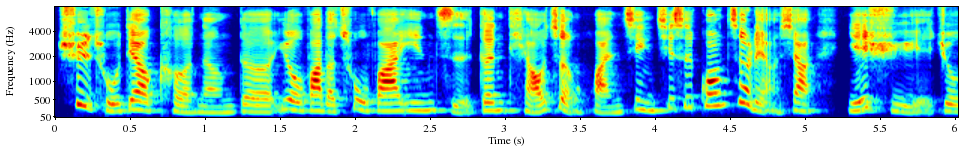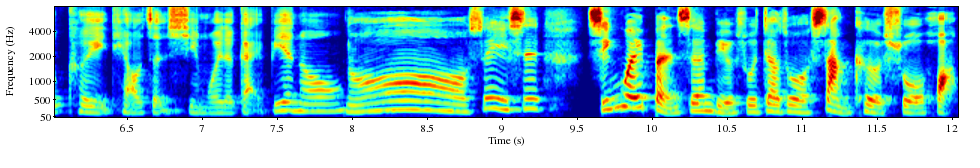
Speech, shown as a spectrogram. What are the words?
去除掉可能的诱发的触发因子，跟调整环境，其实光这两项，也许也就可以调整行为的改变哦。哦，所以是行为本身，比如说叫做上课说话，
